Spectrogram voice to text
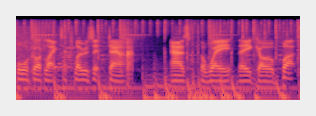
For Godlike to close it down as the way they go. But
